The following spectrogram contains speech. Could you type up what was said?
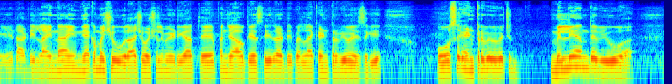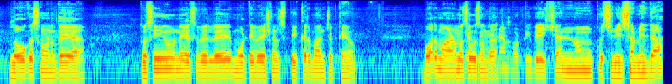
ਇਹ ਤੁਹਾਡੀ ਲਾਈਨਾਂ ਇੰਨੀਆਂ ਕੁ ਮਸ਼ਹੂਰ ਆ ਸੋਸ਼ਲ ਮੀਡੀਆ ਤੇ ਪੰਜਾਬ ਕੇਸਰੀ ਤੁਹਾਡੀ ਪਹਿਲਾਂ ਇੱਕ ਇੰਟਰਵਿਊ ਹੋਈ ਸੀਗੀ ਉਸ ਇੰਟਰਵਿਊ ਵਿੱਚ ਮਿਲੀਅਨ ਦੇ ਵਿਊ ਆ ਲੋਕ ਸੁਣਦੇ ਆ ਤੁਸੀਂ ਹੁਣ ਇਸ ਵੇਲੇ ਮੋਟੀਵੇਸ਼ਨਲ ਸਪੀਕਰ ਬਣ ਚੁੱਕੇ ਹੋ ਬਹੁਤ ਮਾਣ ਮਹਿਸੂਸ ਹੁੰਦਾ। ਮੈਂ ਮੋਟੀਵੇਸ਼ਨ ਨੂੰ ਕੁਝ ਨਹੀਂ ਸਮਝਦਾ।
